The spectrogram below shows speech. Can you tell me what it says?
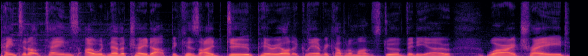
painted octanes, I would never trade up because I do periodically, every couple of months, do a video where I trade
